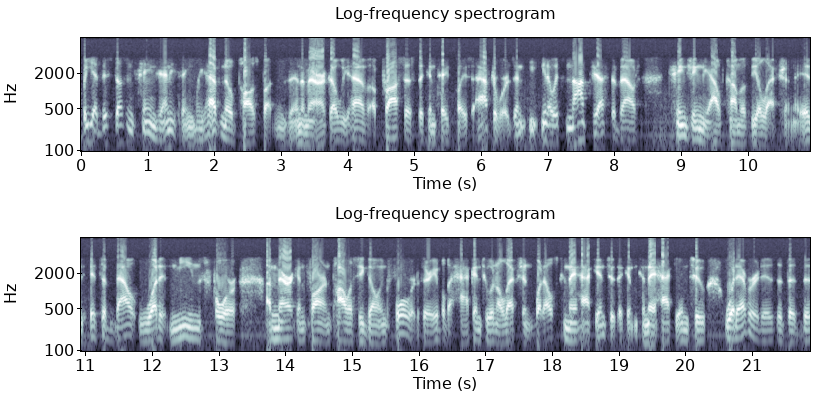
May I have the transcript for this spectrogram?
But yeah, this doesn't change anything. We have no pause buttons in America. We have a process that can take place afterwards. And, you know, it's not just about changing the outcome of the election. It, it's about what it means for American foreign policy going forward. If they're able to hack into an election, what else can they hack into? They can can they hack into whatever it is that the, the,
